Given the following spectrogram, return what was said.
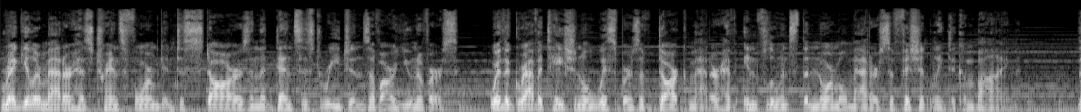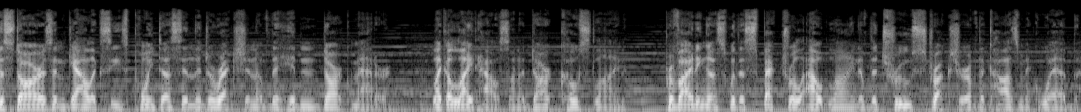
Regular matter has transformed into stars in the densest regions of our universe, where the gravitational whispers of dark matter have influenced the normal matter sufficiently to combine. The stars and galaxies point us in the direction of the hidden dark matter, like a lighthouse on a dark coastline, providing us with a spectral outline of the true structure of the cosmic web.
